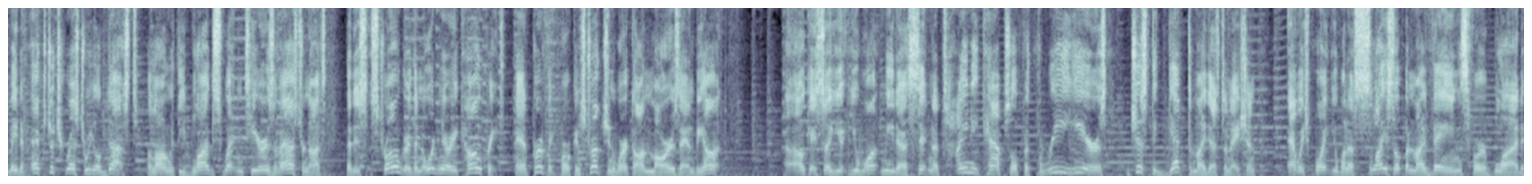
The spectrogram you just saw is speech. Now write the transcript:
made of extraterrestrial dust along with the blood, sweat, and tears of astronauts that is stronger than ordinary concrete and perfect for construction work on Mars and beyond. Uh, okay, so you, you want me to sit in a tiny capsule for three years just to get to my destination, at which point you want to slice open my veins for blood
